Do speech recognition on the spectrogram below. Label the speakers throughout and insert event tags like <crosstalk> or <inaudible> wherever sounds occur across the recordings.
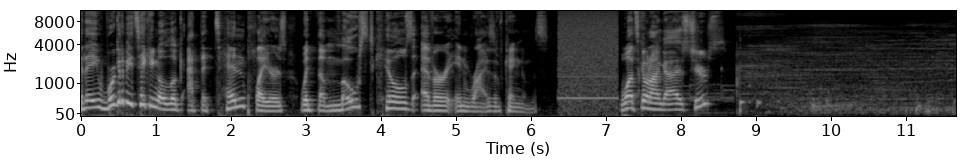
Speaker 1: today we're going to be taking a look at the 10 players with the most kills ever in rise of kingdoms. What's going on guys? Cheers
